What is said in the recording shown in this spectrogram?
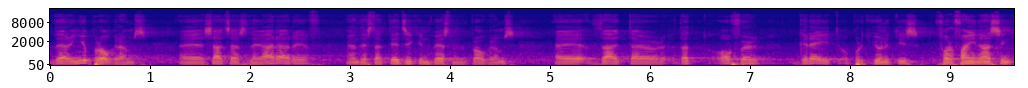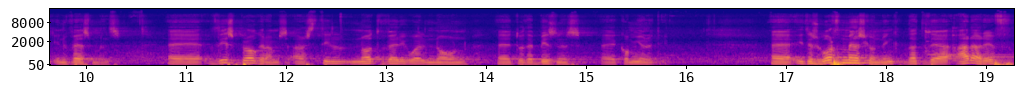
there are new programs, such as the RRF and the strategic investment programs uh, that, are, that offer great opportunities for financing investments. Uh, these programs are still not very well known uh, to the business uh, community. Uh, it is worth mentioning that the RRF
